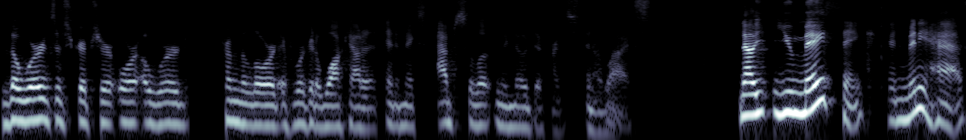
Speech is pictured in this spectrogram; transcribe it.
the words of Scripture or a word from the Lord, if we're going to walk out and it makes absolutely no difference in our lives. Now, you may think, and many have,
